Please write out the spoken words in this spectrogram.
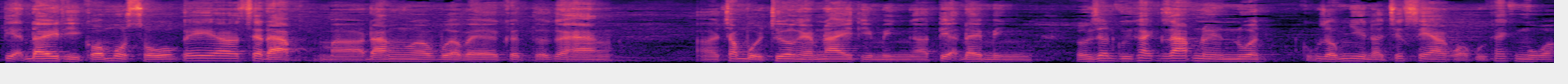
Tiện đây thì có một số cái xe đạp mà đang vừa về tới cửa hàng uh, trong buổi trưa ngày hôm nay thì mình uh, tiện đây mình hướng dẫn quý khách giáp lên luôn cũng giống như là chiếc xe của quý khách mua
